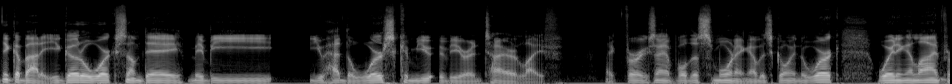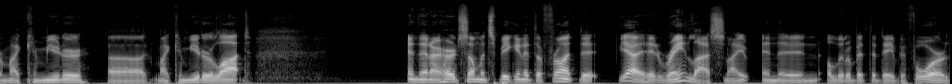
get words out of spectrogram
Think about it. You go to work someday, maybe you had the worst commute of your entire life. Like for example, this morning I was going to work, waiting in line for my commuter, uh, my commuter lot, and then I heard someone speaking at the front that yeah, it had rained last night, and then a little bit the day before,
